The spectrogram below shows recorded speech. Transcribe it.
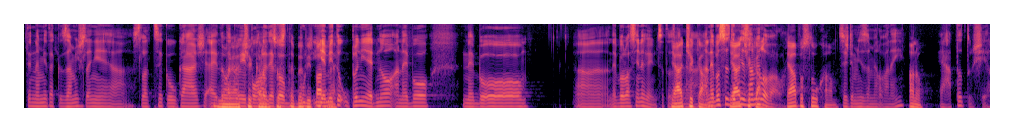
Ty na mě tak zamýšleně a sladce koukáš a je to No, takový čekám, pohled, jako buď je mi to úplně jedno, anebo, nebo, a, nebo vlastně nevím, co to Já znamená. čekám. A nebo já do mě čekám. zamiloval. Já poslouchám. Jsi do mě zamilovaný? Ano. Já to tušil.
